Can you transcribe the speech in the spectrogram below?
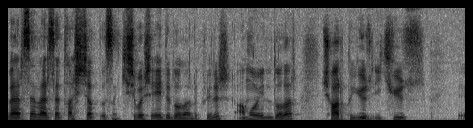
verse verse taş çatlasın kişi başı 50 dolarlık verir. Ama o 50 dolar çarpı 100, 200, e,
